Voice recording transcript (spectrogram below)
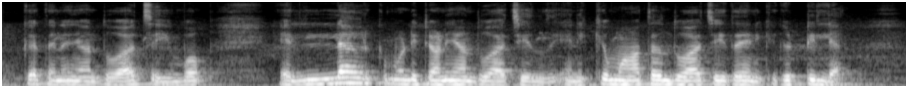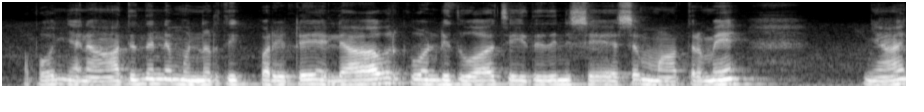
ഒക്കെ തന്നെ ഞാൻ ദുവാ ചെയ്യുമ്പോൾ എല്ലാവർക്കും വേണ്ടിയിട്ടാണ് ഞാൻ ദുവാ ചെയ്യുന്നത്. എനിക്ക് മാത്രം ദുവാ ചെയ്താൽ എനിക്ക് കിട്ടില്ല. അപ്പോൾ ഞാൻ ആദ്യം തന്നെ മുൻനിർത്തി പറയട്ടെ എല്ലാവർക്കും വേണ്ടി ദുവാ ചെയ്തതിന് ശേഷം മാത്രമേ ഞാൻ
